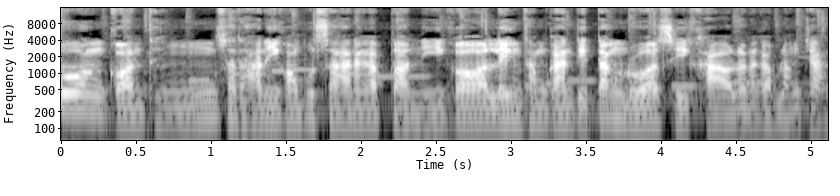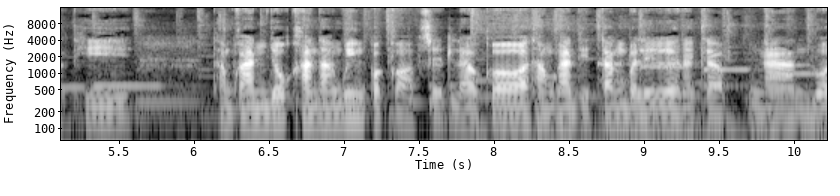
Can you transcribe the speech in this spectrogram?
ช่วงก่อนถึงสถานีของพุทธานะครับ ตอนนี้ก็เร่งทำการติดตั้งรั้วสีขาวแล้วนะครับ หลังจากที่ทำการยกคันทางวิ่งประกอบเสร็จ แล้วก็ทำการติดตั้งแบรีเออร์นะครับ งานรั้ว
